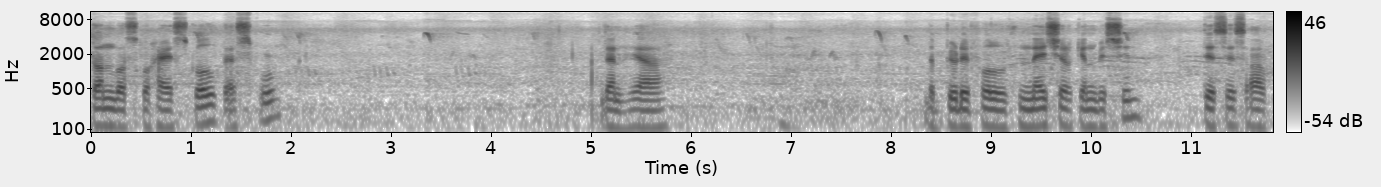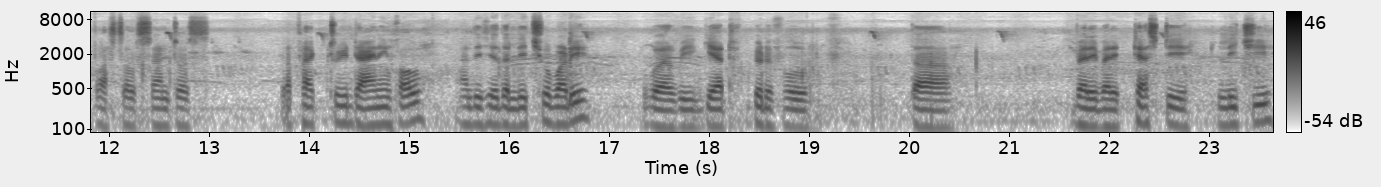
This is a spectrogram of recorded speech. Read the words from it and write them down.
Don Bosco High School Tezpur then here the beautiful nature can be seen this is our pastoral centers the factory dining hall and this is the lichu body where we get beautiful the very very tasty lychee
